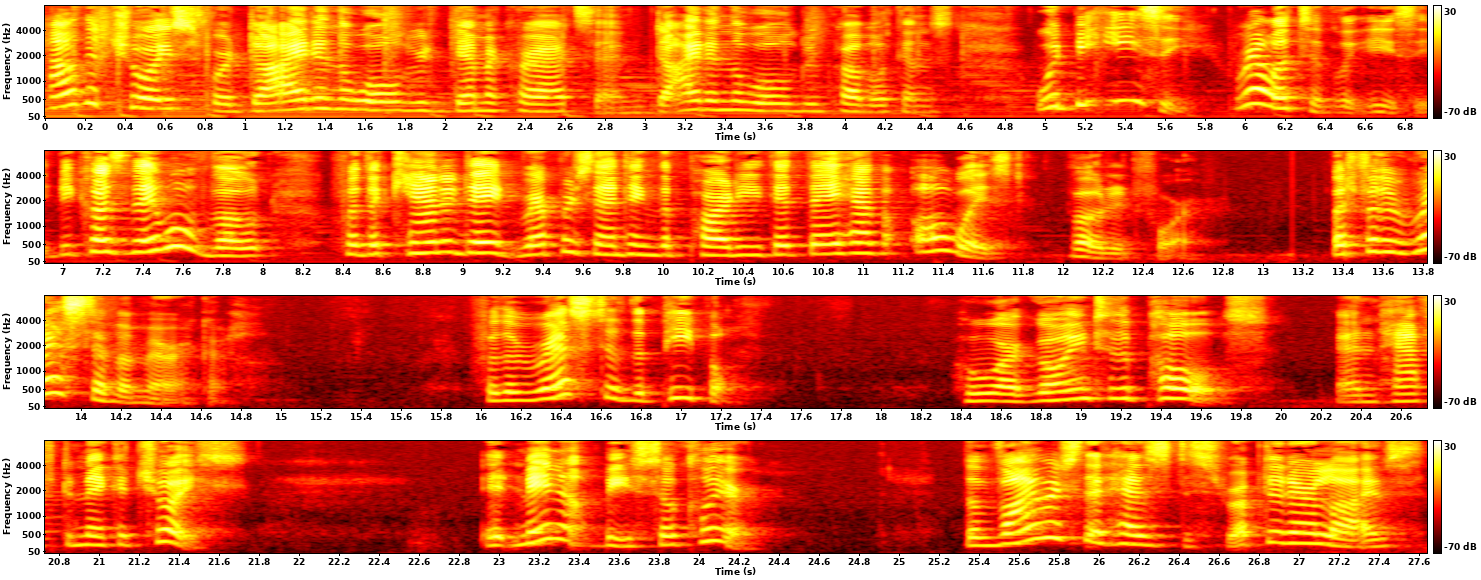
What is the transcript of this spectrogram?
how the choice for dyed in the wool Democrats and dyed in the wool Republicans would be easy, relatively easy, because they will vote for the candidate representing the party that they have always voted for. But for the rest of America, for the rest of the people who are going to the polls and have to make a choice, it may not be so clear. The virus that has disrupted our lives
